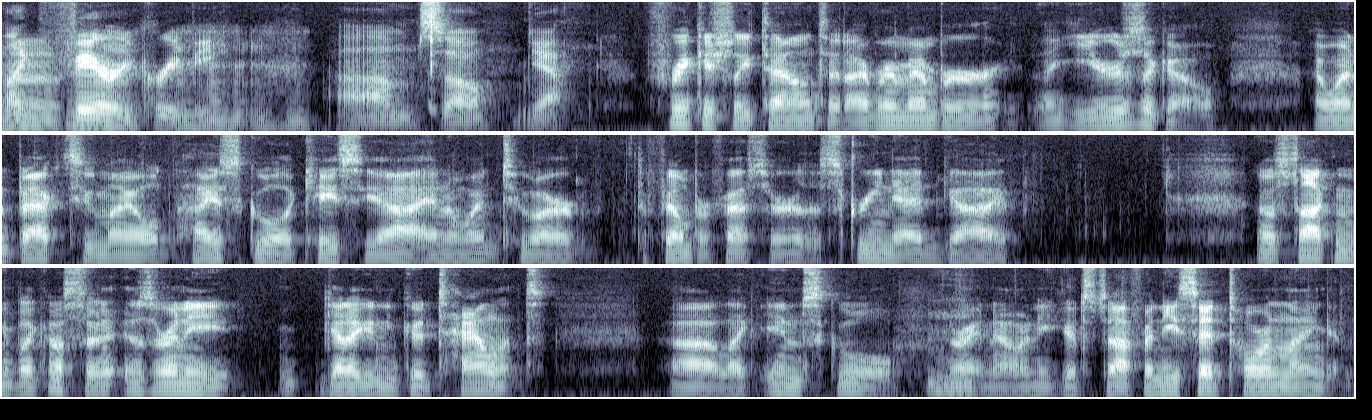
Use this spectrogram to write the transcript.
Like Mhm, very creepy. Um, so, yeah. Freakishly talented. I remember like, years ago, I went back to my old high school at KCI and I went to our the film professor, the screen ed guy. And I was talking to like, oh, so is there any got any good talent, uh, like in school right now? Any good stuff? And he said Torrin Langan.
